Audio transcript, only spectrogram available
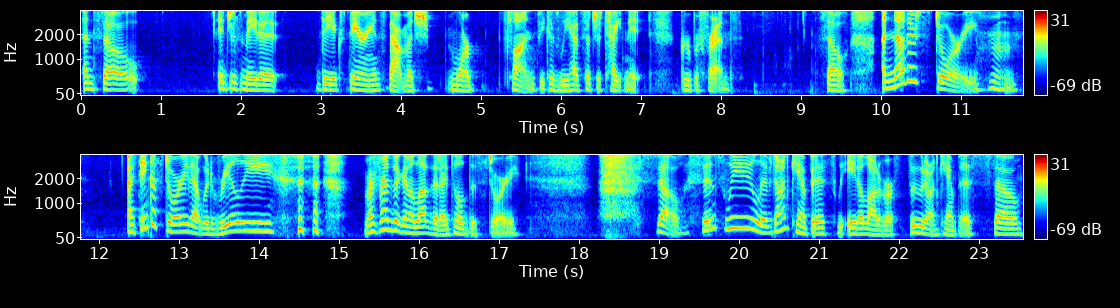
And so it just made it the experience that much more fun because we had such a tight knit group of friends so, another story. Hmm. I think a story that would really, my friends are going to love that I told this story. So, since we lived on campus, we ate a lot of our food on campus. So,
